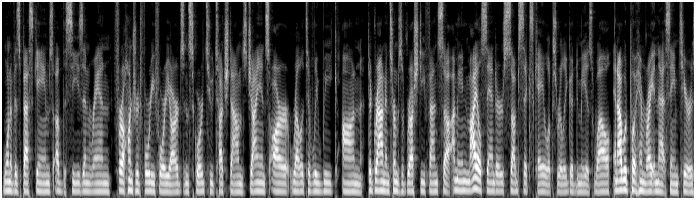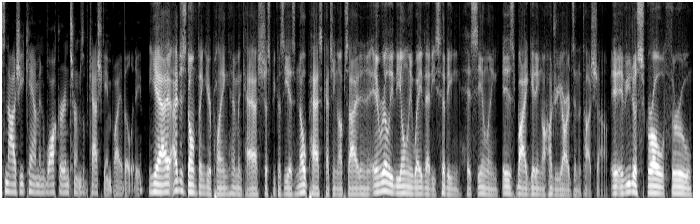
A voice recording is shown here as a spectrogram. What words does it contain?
one of his best games of the season, ran for 144 yards and scored two touchdowns. Giants are relatively weak on the ground in terms of rush defense. So, I mean, Miles Sanders sub 6K looks really good to me as well. And I would put him right in that same tier as Najee, Cam, and Walker in terms of cash game viability. Yeah, I, I just don't think you're playing him in cash just because he has no pass catching upside. And, and really, the only way that he's hitting his ceiling is by getting 100 yards and a touchdown. If you just scroll through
